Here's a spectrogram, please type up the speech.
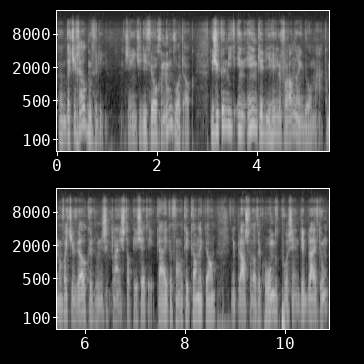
ehm, dat je geld moet verdienen. Dat is eentje die veel genoemd wordt ook. Dus je kunt niet in één keer die hele verandering doormaken. Maar wat je wel kunt doen is een klein stapje zetten. Kijken van oké, kan ik dan in plaats van dat ik 100% dit blijf doen,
